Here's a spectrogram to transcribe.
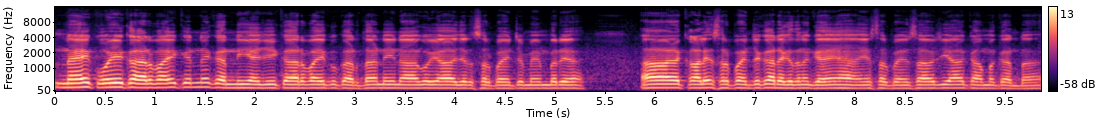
ਨਹੀਂ ਕੋਈ ਕਾਰਵਾਈ ਕਿੰਨੇ ਕਰਨੀ ਹੈ ਜੀ? ਕਾਰਵਾਈ ਕੋਈ ਕਰਦਾ ਨਹੀਂ ਨਾ ਕੋਈ ਆ ਜਦ ਸਰਪੰਚ ਮੈਂਬਰ ਆ। ਆ ਕਾਲੇ ਸਰਪੰਚ ਘਰ ਇੱਕ ਦਿਨ ਗਏ ਹਾਂ ਇਹ ਸਰਪੰਚ ਸਾਹਿਬ ਜੀ ਆ ਕੰਮ ਕਰਨਾ।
